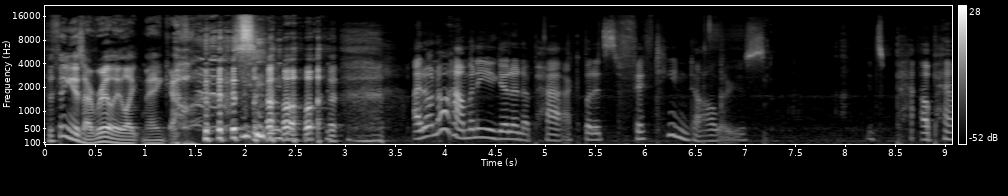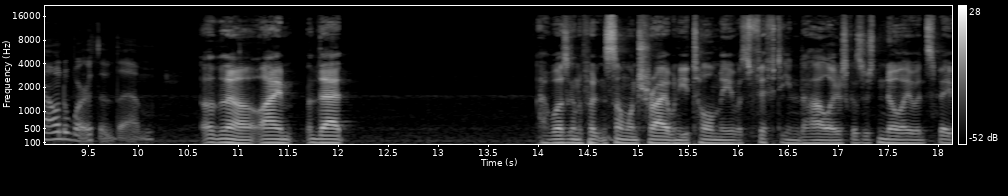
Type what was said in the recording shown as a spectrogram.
The thing is, I really like mango, so I don't know how many you get in a pack, but it's fifteen dollars. It's a pound worth of them. Uh, no, I'm that. I was gonna put it in someone try when you told me it was fifteen dollars because there's no way I would pay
